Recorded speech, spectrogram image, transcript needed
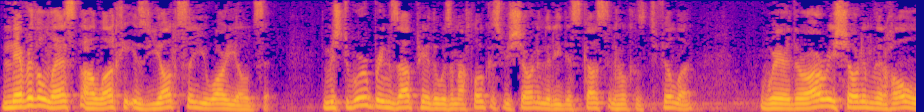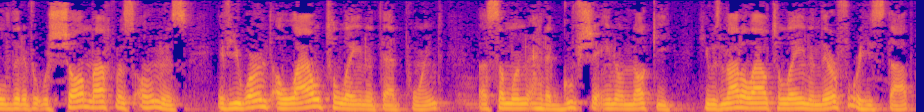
nevertheless, the halacha is yotza, you are yotza. The Mishnah brings up here there was a machlokas Rishonim that he discussed in Hilchas Tefillah, where there are Rishonim that hold that if it was Shal Machmas Onus, if you weren't allowed to lane at that point, uh, someone had a guf she'eno naki, he was not allowed to lane and therefore he stopped.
